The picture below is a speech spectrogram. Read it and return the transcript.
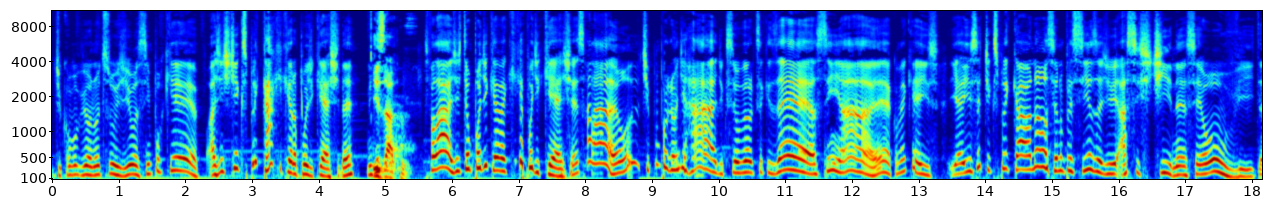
de como o Bionote surgiu, assim, porque a gente tinha que explicar o que era podcast, né? Ninguém Exato. Você fala, ah, a gente tem um podcast. O que é podcast? Aí você fala, ah, é um, tipo um programa de rádio que você ouve a hora que você quiser, assim, ah, é, como é que é isso? E aí você tinha que explicar, não, você não precisa de assistir, né? Você ouve. Tá?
